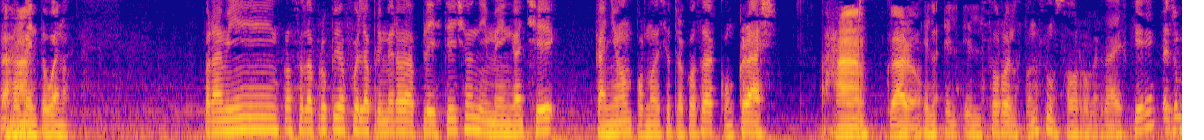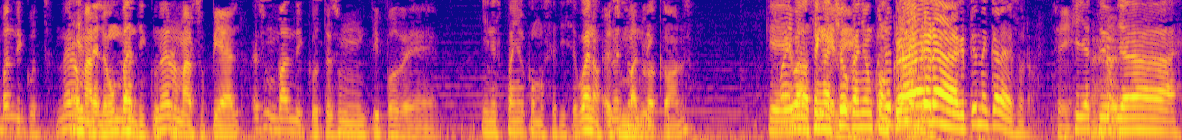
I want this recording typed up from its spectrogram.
Al Ajá. momento, bueno. Para mí, consola propia fue la primera PlayStation y me enganché cañón, por no decir otra cosa, con Crash. Ajá, claro. El, el, el zorro de los. No es un zorro, ¿verdad? Es que. Es un bandicoot. No era mar- un Bandicoot. no era un marsupial. Es un bandicoot, es un tipo de... ¿Y en español cómo se dice? Bueno, Es no un es un bandicoot. que Bueno, bueno, se enganchó cañón con tiene Crash. cara, que tiene cara de zorro. Sí. Que ya, te- ya,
